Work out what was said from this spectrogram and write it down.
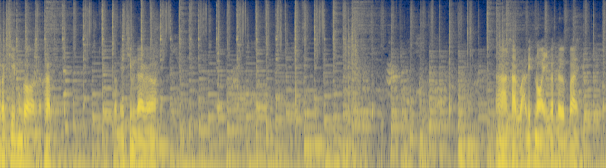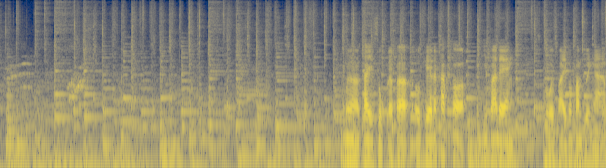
ก็ชิมก่อนนะครับ ตอนนี้ชิมได้แล้วอ่าขาดหวานนิดหน่อยก็เติมไป เมื่อใกล้สุกแล้วก็โอเคนะครับ ก็พริกชี้ฟ้าแดงโรยไปเพื่อความสวยงาม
